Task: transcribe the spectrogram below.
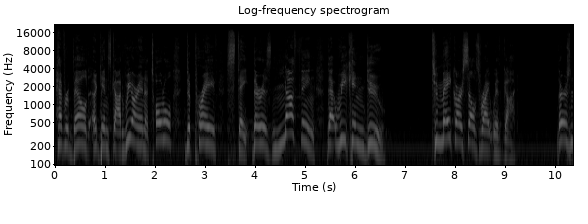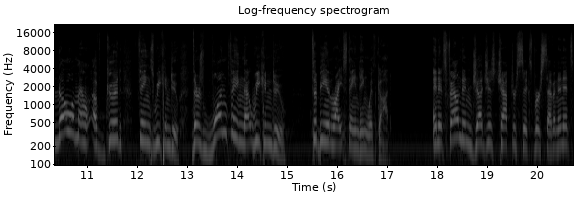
have rebelled against God. We are in a total depraved state. There is nothing that we can do to make ourselves right with God. There is no amount of good things we can do. There's one thing that we can do to be in right standing with God. And it's found in Judges chapter 6 verse 7 and it's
